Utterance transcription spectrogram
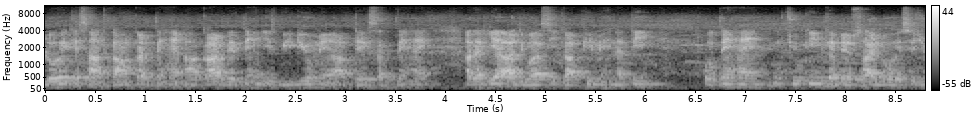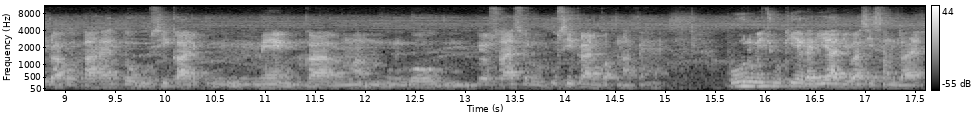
लोहे के साथ काम करते हैं, आकार देते हैं। इस वीडियो में आप देख सकते हैं, अगर यह आदिवासी काफ़ी मेहनती होते हैं, चूँकि इनका व्यवसाय लोहे से जुड़ा होता है तो उसी कार्य में उनका वो व्यवसाय स्वरूप उसी कार्य को अपनाते हैं। पूर्व में चूँकि अगरिया आदिवासी समुदाय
